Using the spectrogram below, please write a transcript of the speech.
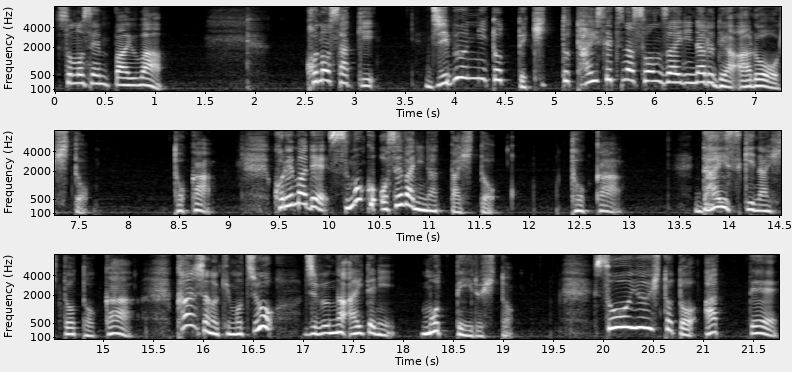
その先輩はこの先自分にとってきっと大切な存在になるであろう人とかこれまですごくお世話になった人とか大好きな人とか感謝の気持ちを自分が相手に持っている人。そういう人と会って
